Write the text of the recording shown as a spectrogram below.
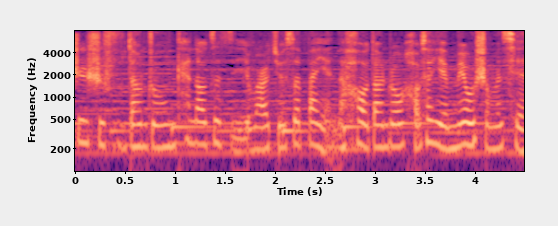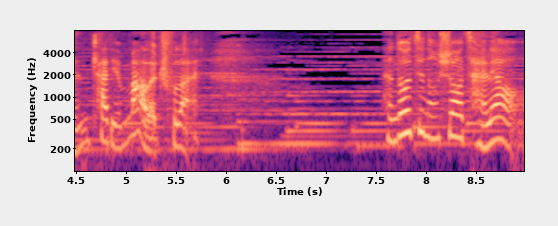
正式服当中看到自己玩角色扮演的号当中好像也没有什么钱，差点骂了出来。很多技能需要材料。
